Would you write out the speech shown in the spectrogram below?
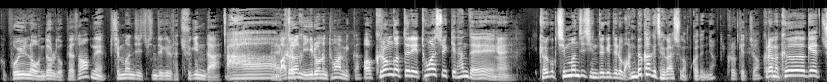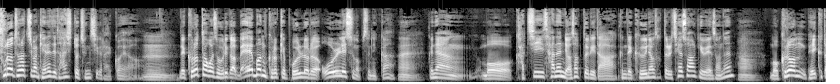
그 보일러 온도를 높여서 네. 집먼지 진드기를 다 죽인다. 아, 네, 맞아. 그런 이론은 통합니까? 어, 그런 것들이 통할 수 있긴 한데 네. 결국 집먼지 진드기들을 완벽하게 제거할 수는 없거든요. 그렇겠죠. 그러면 네. 그게 줄어들었지만 걔네들이 다시 또 증식을 할 거예요. 음. 근데 그렇다고 해서 우리가 매번 그렇게 보일러를 올릴 수는 없으니까 네. 그냥 뭐 같이 사는 녀석들이다. 근데 그 녀석들을 최소화하기 위해서는 어. 뭐 그런 baked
